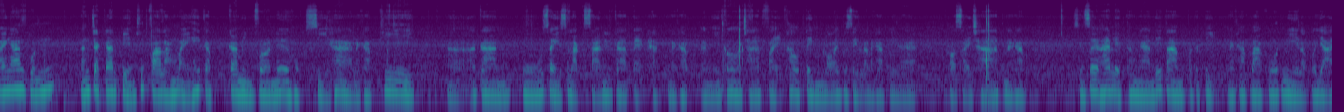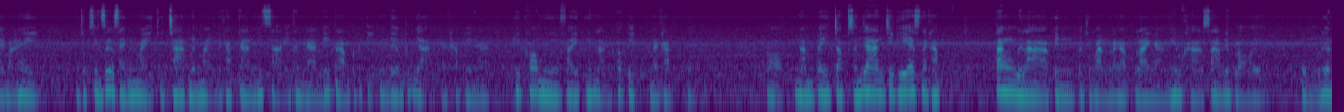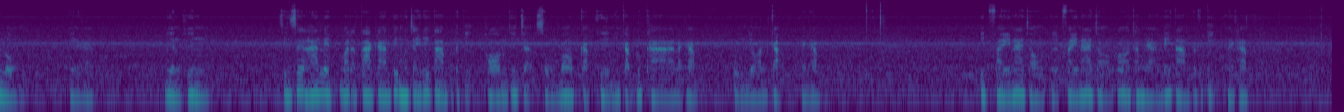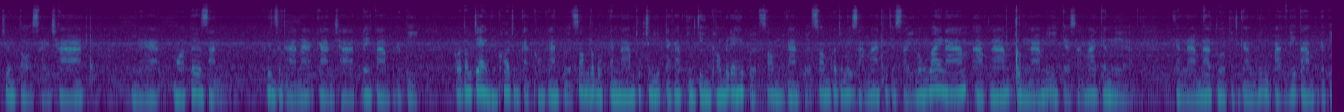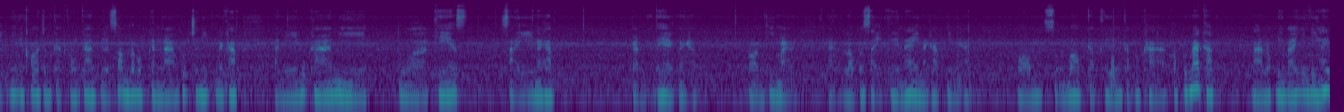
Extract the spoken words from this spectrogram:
รายงานผลหลังจากการเปลี่ยนชุดฝาหลังใหม่ให้กับ Garmin Forerunner 645 นะครับ ที่อาการหูใส่สลักสายนาฬิกาแตกหักนะครับ อันนี้ก็ชาร์จไฟเข้าเต็ม 100%แล้วนะครับนี่นะฮะถอสายชาร์จนะครับเซ็นเซอร์ฮาร์ดเรททำงานได้ตามปกตินะครับบาร์โค้ดมีเราก็ย้ายมาให้กระจกเซ็นเซอร์ใส่เหมือนใหม่จุดชาร์จเหมือนใหม่นะครับ การยึดสายทำงานได้ตามปกติเหมือนเดิมทุกอย่างนะครับนี่นะฮะ พลิกข้อมือไฟพื้นหลังก็ติดนะครับ ก็นำไปจับสัญญาณ GPS นะครับ ตั้งเวลาเป็นปัจจุบันนะครับ รายงานให้ลูกค้าทราบเรียบร้อย ปุ่มเลื่อนลงนี่นะฮะเลื่อนขึ้นเซนเซอร์ฮาร์ดเรทวัดอัตราการเต้นหัวใจได้ตามปกติ พร้อมที่จะส่งมอบกลับคืนให้กับลูกค้านะครับ ปุ่มย้อนกลับนะครับ ปิดไฟหน้าจอ เปิดไฟหน้าจอก็ทำงานได้ตามปกตินะครับ เชื่อมต่อสายชาร์จนี่นะฮะมอเตอร์สั่นขึ้นสถานะการชาร์จได้ตามปกติ ก็ต้องแจ้งถึงข้อจำกัดของการเปิดซ่อมระบบกันน้ำทุกชนิดนะครับ จริงๆ เขาไม่ได้ให้เปิดซ่อมการเปิดซ่อมก็จะไม่สามารถที่จะใส่ลงว่ายน้ำอาบน้ำจุ่มน้ำได้อีกแต่สามารถกันเหงื่อกันน้ำลาดตัวกิจกรรมวิ่งปั่นได้ตามปกตินี่คือข้อจำกัดของการเปิดซ่อมระบบกันน้ำทุกชนิดนะครับ อันนี้ลูกค้ามีตัวเคสใสนะครับ กันกระแทกนะครับ ตอนที่มาเราก็ใส่คืนให้นะครับนี่นะครับ พร้อมส่งมอบกลับคืนให้กับลูกค้าขอบคุณมากครับร้านล็อกดีไบยินดีให้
